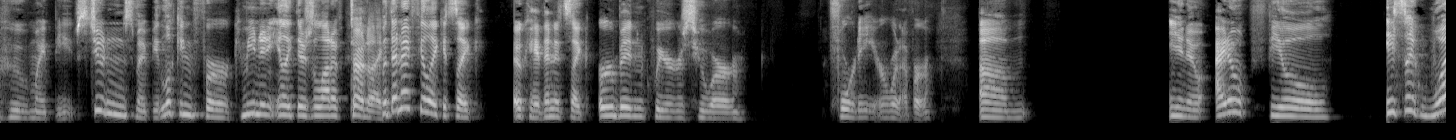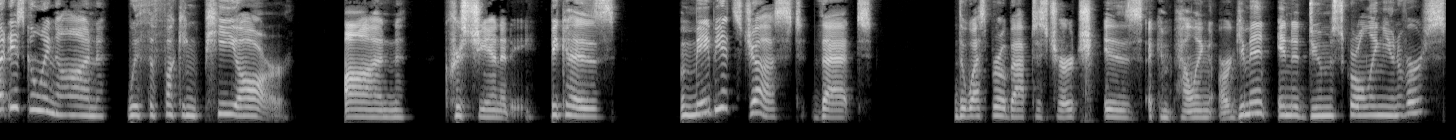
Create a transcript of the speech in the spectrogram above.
who might be students might be looking for community like there's a lot of Totally. but then I feel like it's like, okay, then it's like urban queers who are 40 or whatever. Um, you know, I don't feel it's like what is going on with the fucking PR on Christianity? Because maybe it's just that the Westboro Baptist Church is a compelling argument in a doom scrolling universe.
